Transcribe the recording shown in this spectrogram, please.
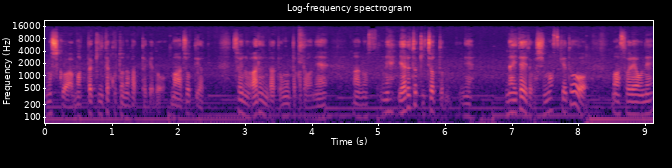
もしくは全く聞いたことなかったけどまあちょっとやそういうのがあるんだと思った方はねあのねやる時ちょっとね泣いたりとかしますけど、まあ、それをね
